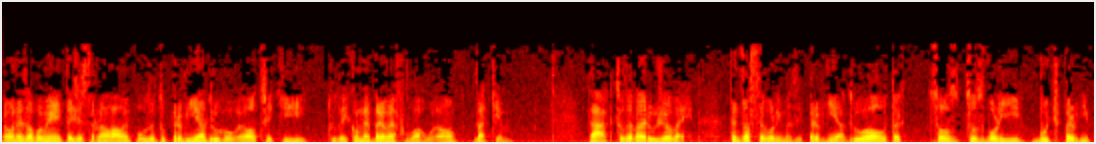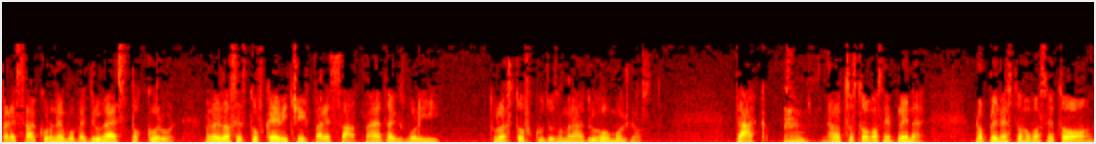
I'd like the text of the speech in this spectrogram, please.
Jo? Nezapomeňte, že srovnáváme pouze tu první a druhou. Jo? Třetí tu teď nebereme v úvahu. Jo? Zatím. Tak, co tenhle růžový? Ten zase volí mezi první a druhou, tak co, co zvolí buď v první 50 korun nebo ve druhé 100 korun. No tak zase stovka je většiných 50, ne? Tak zvolí tuhle stovku, to znamená druhou možnost. Tak, co z toho vlastně plyne? No plyne z toho vlastně to,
